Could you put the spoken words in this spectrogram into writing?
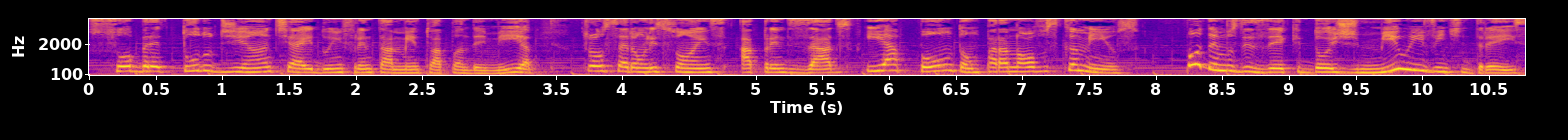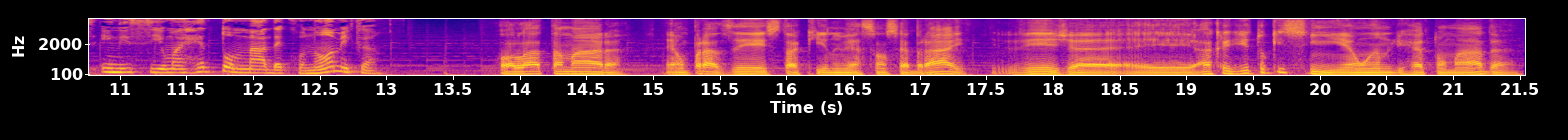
sobretudo diante aí do enfrentamento à pandemia, trouxeram lições, aprendizados e apontam para novos caminhos. Podemos dizer que 2023 inicia uma retomada econômica? Olá, Tamara. É um prazer estar aqui no Imersão Sebrae. Veja, é, acredito que sim, é um ano de retomada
